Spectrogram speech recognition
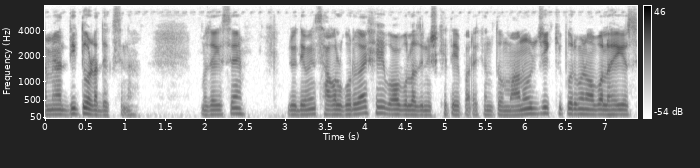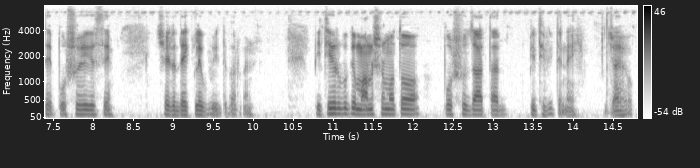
আমি আর দ্বিতীয়টা দেখছি না। বোঝা গেছে? যদি আমি ছাগল গরু যায় সে অবলা জিনিস খেতেই পারে। কিন্তু মানুষ যে কী পরিমাণ অবলা হয়ে গেছে, পশু হয়ে গেছে, সেটা দেখলে বুঝতে পারবেন। পৃথিবীর বুকে মানুষের মতো পশু, জাত আর পৃথিবীতে নেই। যাই হোক।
